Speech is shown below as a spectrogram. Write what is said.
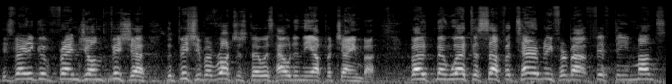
his very good friend John Fisher, the Bishop of Rochester, was held in the upper chamber. Both men were to suffer terribly for about 15 months,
